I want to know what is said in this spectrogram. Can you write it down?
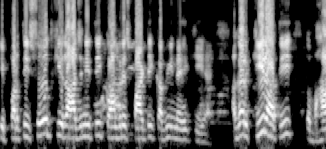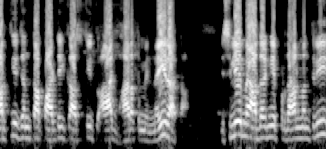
कि प्रतिशोध की राजनीति कांग्रेस पार्टी कभी नहीं की है। अगर की रहती तो भारतीय जनता पार्टी का अस्तित्व आज भारत में नहीं रहता। इसलिए मैं आदरणीय प्रधानमंत्री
